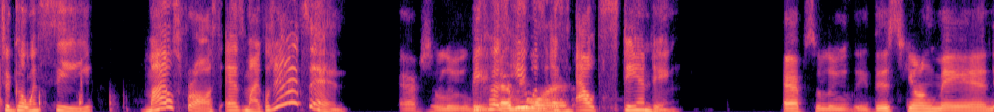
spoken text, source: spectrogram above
to go and see Myles Frost as Michael Jackson. Absolutely. Because Everyone, he was outstanding. Absolutely. This young man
